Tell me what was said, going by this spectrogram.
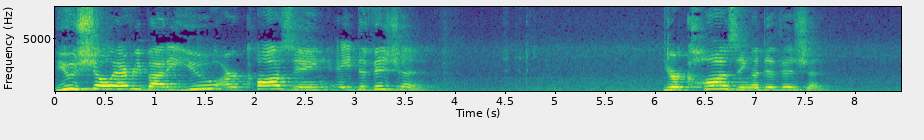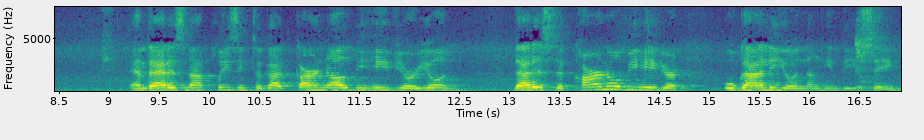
You show everybody you are causing a division. You're causing a division. And that is not pleasing to God. Carnal behavior yon. That is the carnal behavior, ugali yon ng hindi saved.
